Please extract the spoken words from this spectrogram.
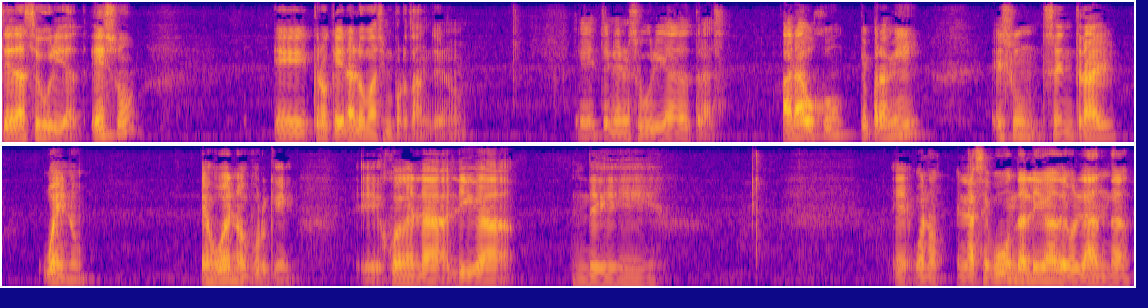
te da seguridad. Eso eh, creo que era lo más importante, ¿no? Eh, tener seguridad atrás. Araujo, que para mí es un central bueno. Es bueno porque eh, juega en la liga de... bueno, en la segunda liga de Holanda.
